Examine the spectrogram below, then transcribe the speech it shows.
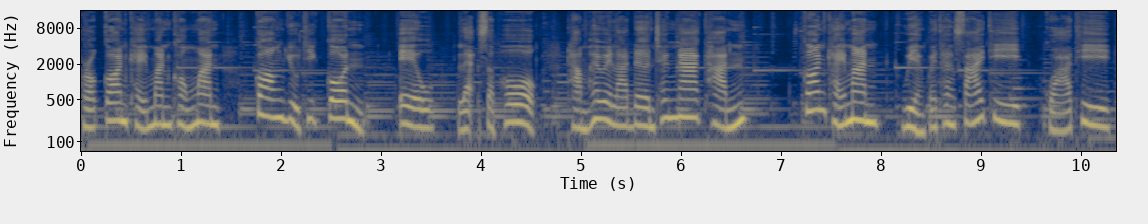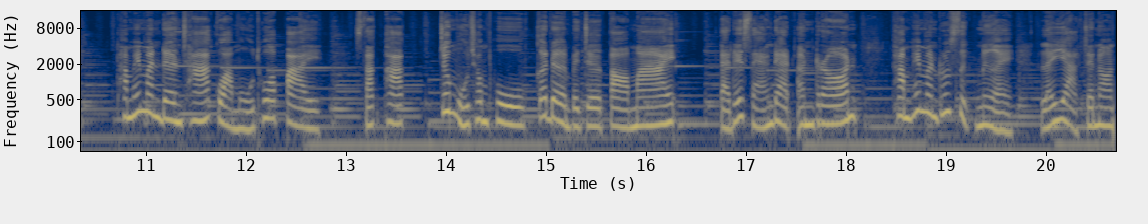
เพราะก้อนไขมันของมันกองอยู่ที่ก้น เอว และสะโพกทำให้เวลาเดินช่างหน้าขัน ก้อนไขมันเหวี่ยงไปทางซ้ายที ขวาทีทำให้มันเดินช้ากว่าหมูทั่วไป สักพัก เจ้าหมูชมพูก็เดินไปเจอต่อไม้ แต่ด้วยแสงแดดอันร้อนทำให้มันรู้สึกเหนื่อย และอยากจะนอน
